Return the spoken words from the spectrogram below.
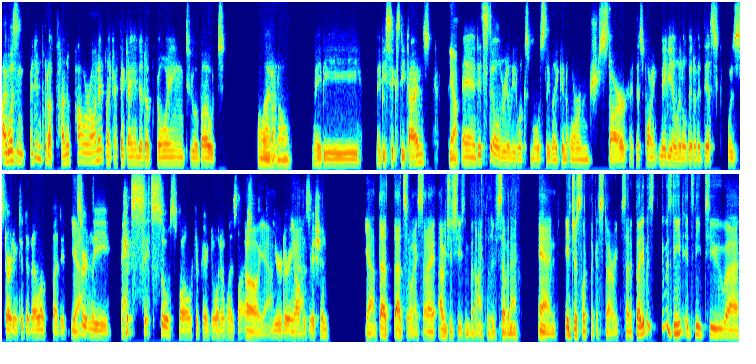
I wasn't. I didn't put a ton of power on it. Like I think I ended up going to about, oh, I don't know, maybe maybe sixty times. Yeah, and it still really looks mostly like an orange star at this point. Maybe a little bit of a disk was starting to develop, but it, yeah. certainly it's it's so small compared to what it was last oh, yeah. year during yeah. opposition. Yeah, that that's why I said I, I was just using binoculars, seven X, and it just looked like a star right beside it. But it was it was neat. It's neat to uh,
